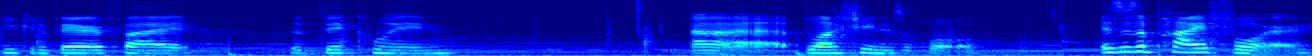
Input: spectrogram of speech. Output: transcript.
you can verify the Bitcoin uh, blockchain as a whole. This is a Pi 4.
